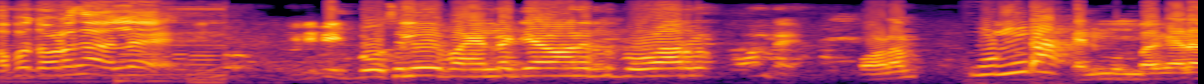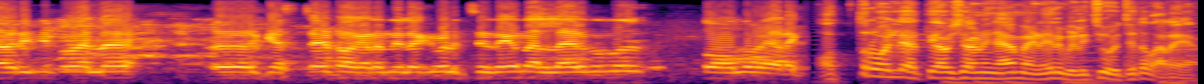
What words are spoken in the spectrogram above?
അപ്പൊ തുടങ്ങാം അല്ലേ ഇനി ബിഗ് ബോസിൽ ഫൈനലൊക്കെ ആവാൻ പോവാറ് പോണം. അതിന് മുമ്പ് അങ്ങനെ അവർ ഇനിയിപ്പോ വല്ല ഗസ്റ്റ് ആയിട്ടോ അങ്ങനെ എന്തെങ്കിലും വിളിച്ചതെങ്കിൽ നല്ലായിരുന്നു തോന്നുന്നു അത്ര വലിയ അത്യാവശ്യമാണ് ഞാൻ വേണേൽ വിളിച്ചു വെച്ചിട്ട് പറയാം.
